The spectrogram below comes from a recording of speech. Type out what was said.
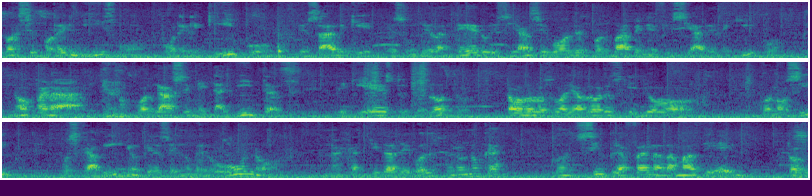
lo hace por él mismo, por el equipo, que sabe que es un delantero y si hace goles pues va a beneficiar el equipo, no para colgarse medallitas de que esto y que el otro. Todos los goleadores que yo conocí, pues Caviño, que es el número uno, una cantidad de goles, pero nunca con simple afán nada más de él. Todos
